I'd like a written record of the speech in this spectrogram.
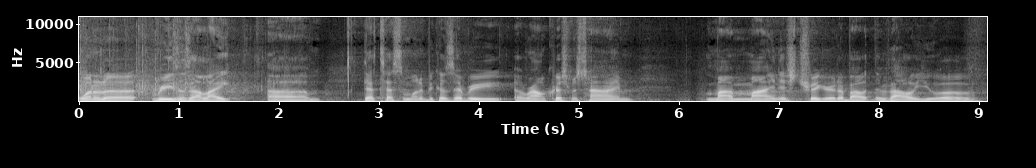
One of the reasons I like um, that testimony because every around Christmas time, my mind is triggered about the value of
